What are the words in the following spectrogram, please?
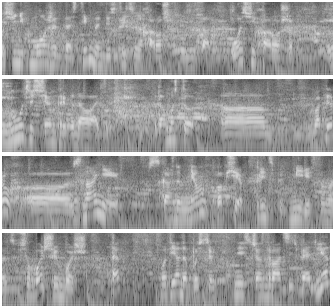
ученик может достигнуть действительно хороших результатов, очень хороших, лучше, чем преподаватель. Потому что, э, во-первых, э, знаний с каждым днем вообще, в принципе, в мире становится все больше и больше. Так? Вот я, допустим, мне сейчас 25 лет,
